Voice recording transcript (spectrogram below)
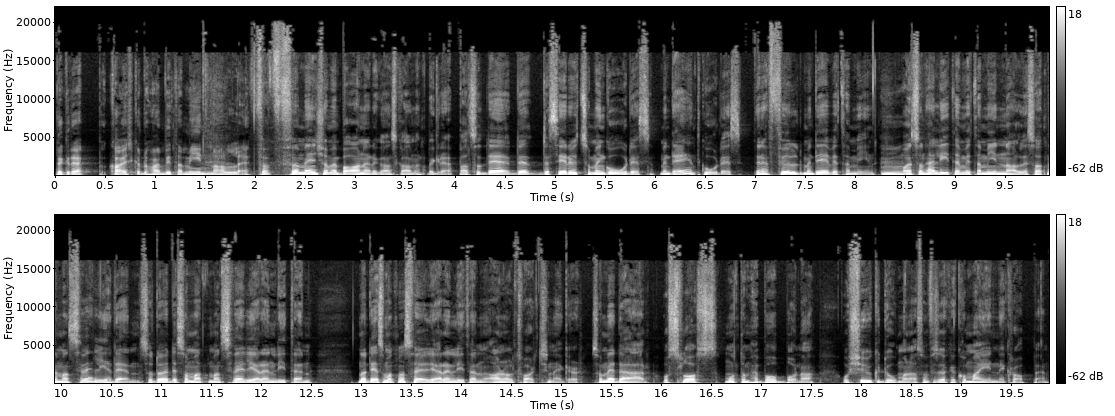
begrepp. Kaj, ska du ha en vitaminnalle? För, för människor med barn är det ganska allmänt begrepp. Alltså det, det, det ser ut som en godis, men det är inte godis. Den är fylld med D-vitamin. Och en sån här liten vitaminnalle, så att när man sväljer den, så då är det som att man sväljer en liten No, det är som att man sväljer en liten Arnold Schwarzenegger som är där och slåss mot de här bobborna och sjukdomarna som försöker komma in i kroppen.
